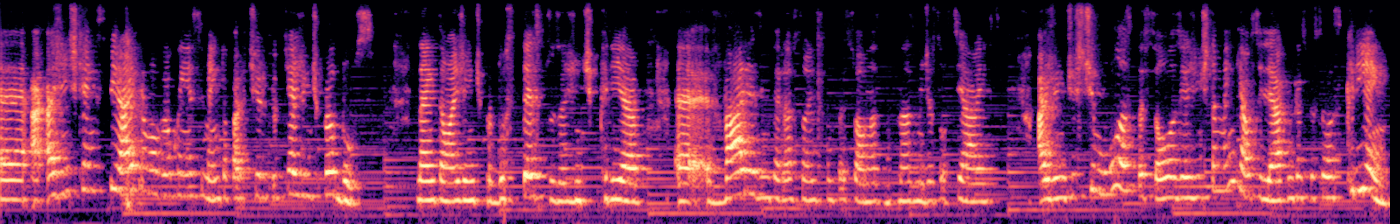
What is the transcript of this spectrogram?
é, a, a, gente quer inspirar e promover o conhecimento a partir do que a gente produz. Né? Então, a gente produz textos, a gente cria é, várias interações com o pessoal nas, nas mídias sociais, a gente estimula as pessoas e a gente também quer auxiliar com que as pessoas criem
